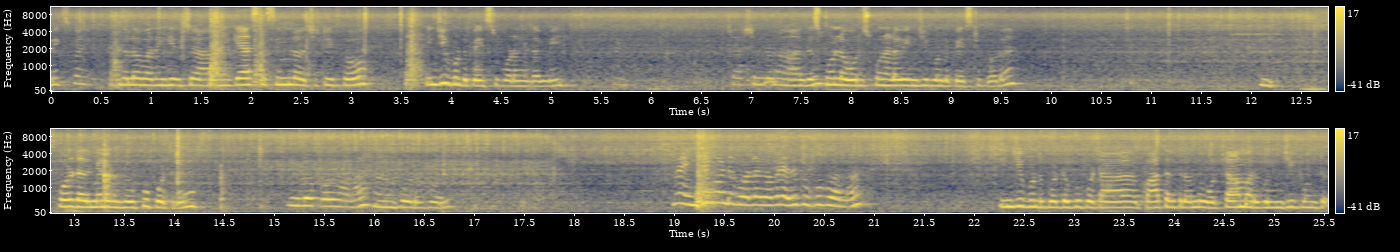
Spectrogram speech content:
மிக்ஸ் பண்ணி இதெல்லாம் வதங்கிருச்சா? கேஸை சிம்மில் வச்சுட்டு இப்போது இஞ்சி பூண்டு பேஸ்ட்டு போடணும் தம்பி. அந்த ஸ்பூனில் ஒரு ஸ்பூன் அளவு இஞ்சி பூண்டு பேஸ்ட்டு போடு. ம். போட்டு அது மேலே கொஞ்சம் உப்பு போட்டுரு. இவ்வளோ போடுவானா ஆ போடு போடு. இஞ்சி பூண்டு போட்டதுக்கப்புறம் எதுக்கு உப்பு போடணும்? இஞ்சி பூண்டு போட்டு உப்பு போட்டால் பாத்திரத்தில் வந்து ஒட்டாமல் இருக்கும் இஞ்சி பூண்டு.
